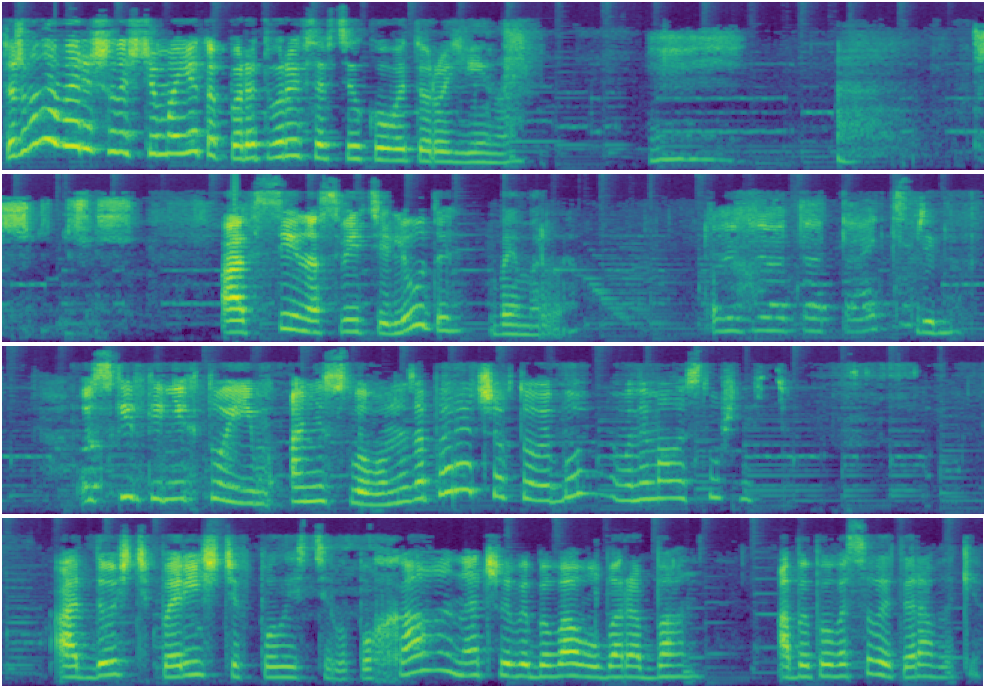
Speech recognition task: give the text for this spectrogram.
Тож вони вирішили, що маєток перетворився в цілковиту руїну, а всі на світі люди вимерли. Срібно. Оскільки ніхто їм ані словом не заперечив, то либо вони мали слушність. А дощ періщив по листі лопуха, наче вибивав у барабан, аби повеселити равликів.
